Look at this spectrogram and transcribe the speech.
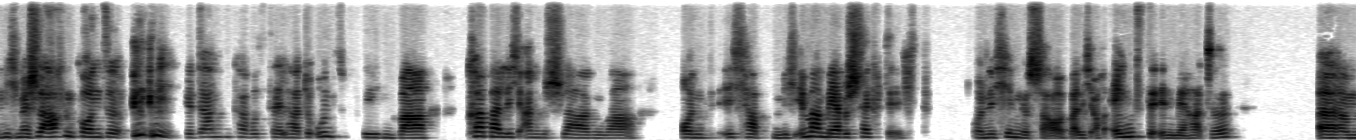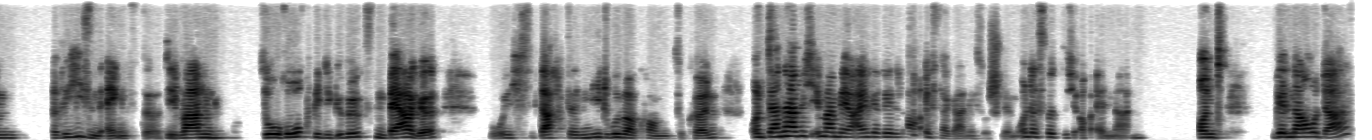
nicht mehr schlafen konnte, Gedankenkarussell hatte, unzufrieden war, körperlich angeschlagen war. Und ich habe mich immer mehr beschäftigt und nicht hingeschaut, weil ich auch Ängste in mir hatte. Ähm, Riesenängste. Die waren so hoch wie die höchsten Berge, wo ich dachte, nie drüber kommen zu können. Und dann habe ich immer mehr eingeredet, ach, ist ja gar nicht so schlimm. Und das wird sich auch ändern. Und genau das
